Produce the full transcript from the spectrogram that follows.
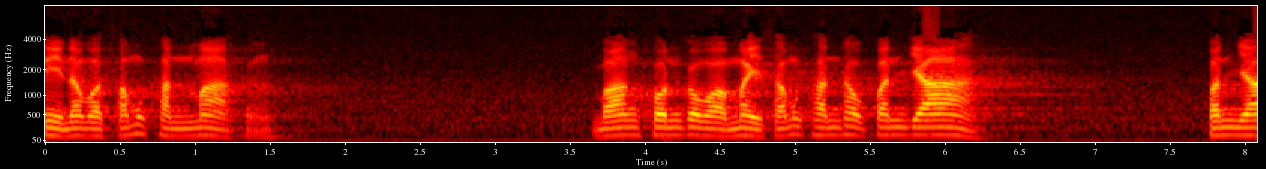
นี่นะว่าสำคัญมาก บางคนก็ว่าไม่สำคัญเท่าปัญญา ปัญญา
